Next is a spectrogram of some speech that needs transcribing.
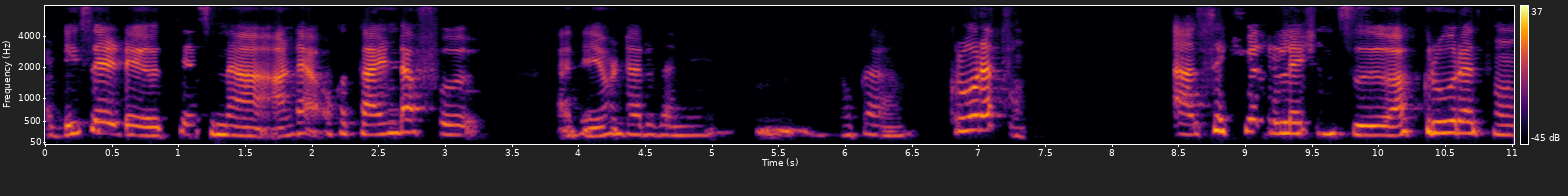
డిసైడ్ చేసిన అంటే ఒక కైండ్ ఆఫ్ అది ఏమంటారు దాన్ని? ఒక క్రూరత్వం. ఆ సెక్షువల్ రిలేషన్స్ ఆ క్రూరత్వం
